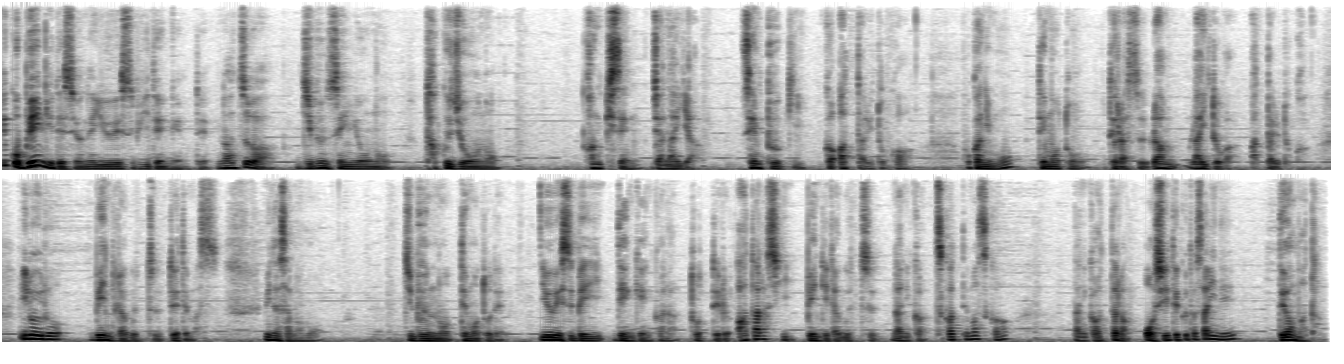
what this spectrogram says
結構便利ですよね USB 電源って。夏は自分専用の卓上の換気扇じゃないや扇風機があったりとか他にも手元を照らすランライトがあったりとかいろいろ便利なグッズ出てます。皆様も自分の手元で USB 電源から取ってる新しい便利なグッズ何か使ってますか？何かあったら教えてくださいね。ではまた。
